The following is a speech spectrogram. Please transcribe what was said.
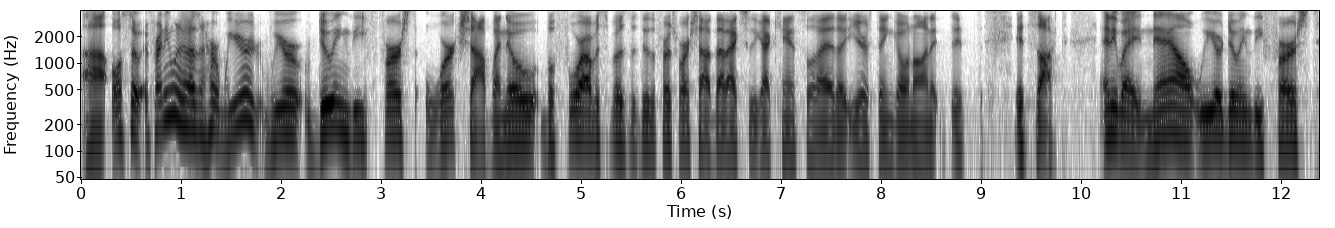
Uh, also, for anyone who hasn't heard, we're we're doing the first workshop. I know before I was supposed to do the first workshop that actually got canceled. I had a year thing going on. It it it sucked. Anyway, now we are doing the first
